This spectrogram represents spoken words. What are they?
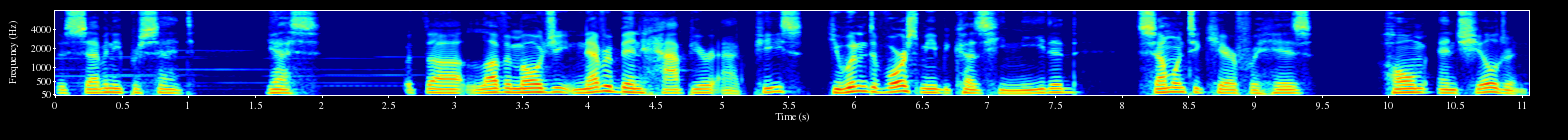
the 70%. Yes. With the love emoji, never been happier at peace. He wouldn't divorce me because he needed someone to care for his home and children.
